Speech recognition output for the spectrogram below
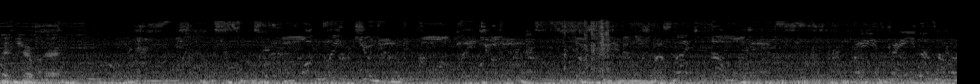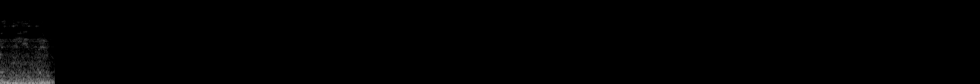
picture of the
